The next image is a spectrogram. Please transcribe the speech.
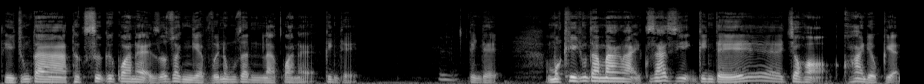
thì chúng ta thực sự cái quan hệ giữa doanh nghiệp với nông dân là quan hệ kinh tế. Ừ. kinh tế. Một khi chúng ta mang lại giá trị kinh tế cho họ có hai điều kiện.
